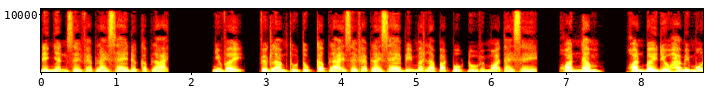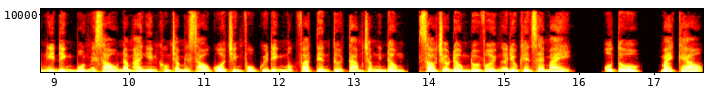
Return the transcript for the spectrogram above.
để nhận giấy phép lái xe được cấp lại. Như vậy, việc làm thủ tục cấp lại giấy phép lái xe bị mất là bắt buộc đối với mọi tài xế. Khoản 5. Khoản 7 điều 21 Nghị định 46 năm 2016 của Chính phủ quy định mức phạt tiền từ 800.000 đồng, 6 triệu đồng đối với người điều khiển xe máy, ô tô, máy kéo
